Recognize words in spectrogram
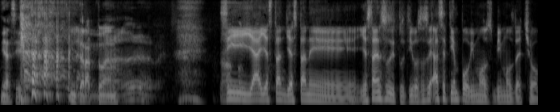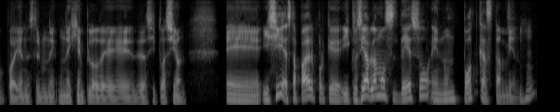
Y así interactúan. No, sí, pues, ya, ya están, ya están, eh, ya están esos dispositivos. Hace, hace tiempo vimos, vimos, de hecho, por ahí en el stream, un, un ejemplo de, de la situación. Eh, y sí, está padre porque inclusive hablamos de eso en un podcast también.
